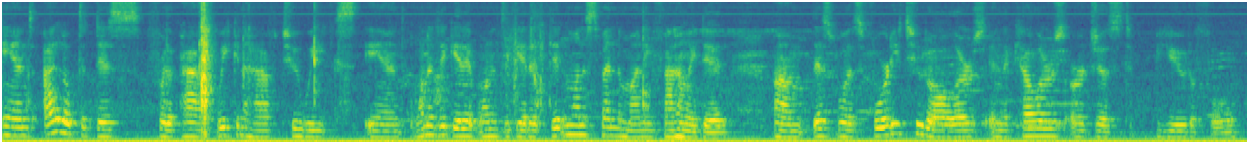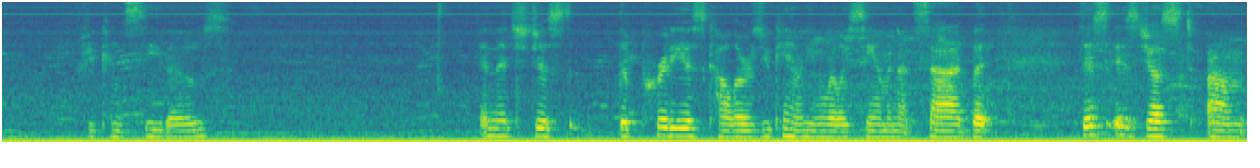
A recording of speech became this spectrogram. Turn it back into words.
And I looked at this for the past week and a half, two weeks, and wanted to get it, wanted to get it, didn't want to spend the money, finally did. Um, this was $42, and the colors are just beautiful. If you can see those. And it's just the prettiest colors. You can't even really see them, and that's sad, but this is just um,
